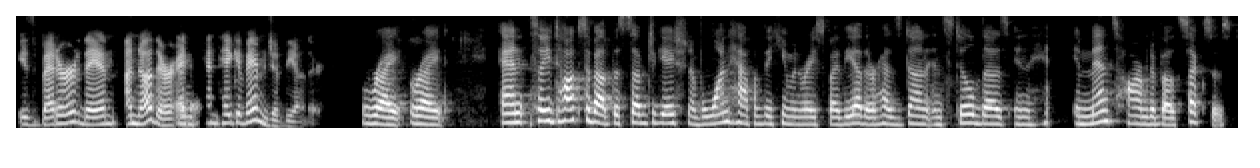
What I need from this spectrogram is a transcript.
is better than another and can take advantage of the other. right right and so he talks about the subjugation of one half of the human race by the other has done and still does in, immense harm to both sexes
